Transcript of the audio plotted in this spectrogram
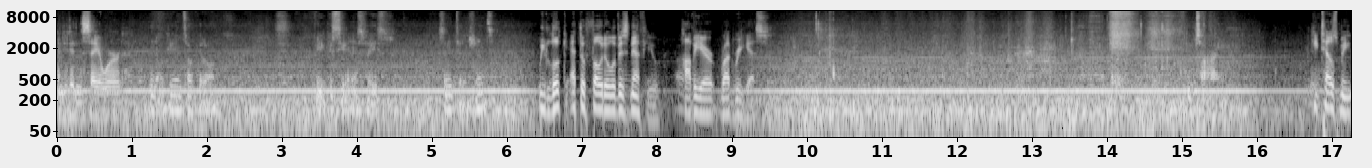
And he didn't say a word? No, he didn't talk at all. But you could see in his face his intentions we look at the photo of his nephew, Javier Rodriguez. I'm sorry. He tells me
